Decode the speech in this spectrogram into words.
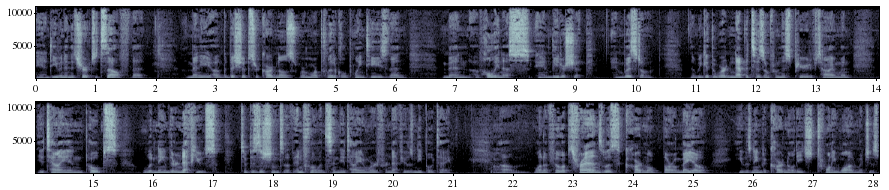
And even in the church itself, that many of the bishops or cardinals were more political appointees than men of holiness and leadership and wisdom. And we get the word nepotism from this period of time when the Italian popes would name their nephews to positions of influence, and the Italian word for nephew is nipote. Um, one of Philip's friends was Cardinal Borromeo. He was named a cardinal at age 21, which is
